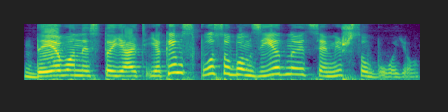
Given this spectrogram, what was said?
де вони стоять, яким способом з'єднуються між собою.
